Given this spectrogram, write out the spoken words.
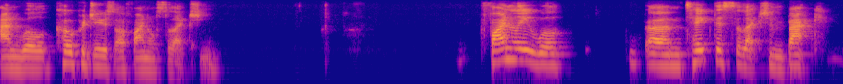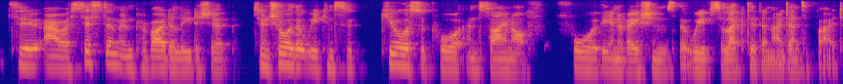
and we'll co-produce our final selection. Finally, we'll um, take this selection back to our system and provider leadership to ensure that we can secure support and sign off for the innovations that we've selected and identified.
